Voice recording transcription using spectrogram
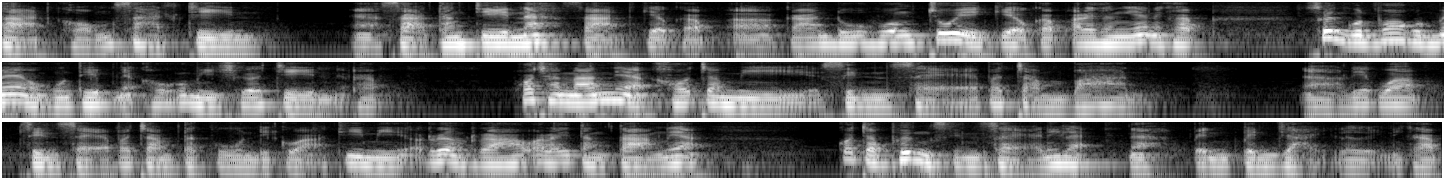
ศาสตร์ของศาสตร์จีนศาสตร์ทางจีนนะศาสตร์เกี่ยวกับการดูฮวงจุ้ยเกี่ยวกับอะไรทางเนี้ยนะครับ ซึ่งคุณพ่อคุณแม่ของคุณทิพย์เนี่ยเขาก็มีเชื้อจีนนะครับ เพราะฉะนั้นเนี่ยเขาจะมีสินแสประจำบ้านาเรียกว่าสินแสประจำตระกูลดีกว่า ที่มีเรื่องราวอะไรต่างๆเนี่ยก็จะพึ่งสินแสนี่แหละนะเป็นเป็นใหญ่เลยนะครับ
